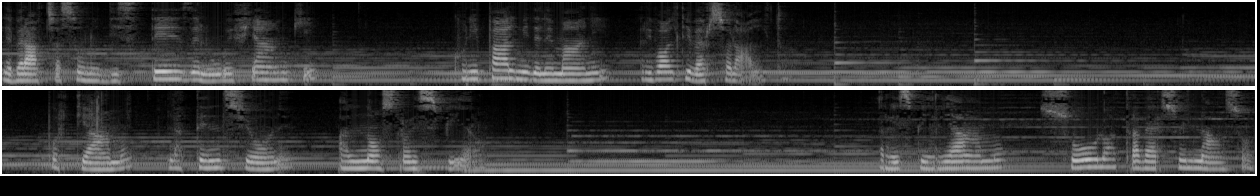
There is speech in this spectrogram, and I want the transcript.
Le braccia sono distese lungo i fianchi con i palmi delle mani rivolti verso l'alto. Portiamo l'attenzione al nostro respiro. Respiriamo solo attraverso il naso.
